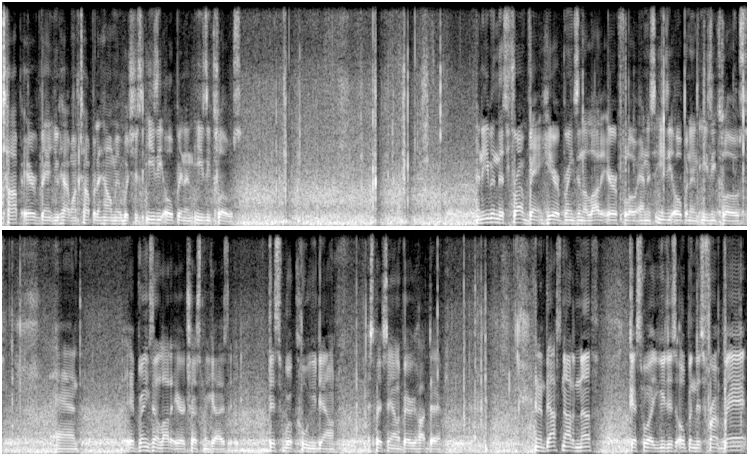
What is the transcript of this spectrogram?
top air vent you have on top of the helmet, which is easy open and easy close. And even this front vent here brings in a lot of airflow and it's easy open and easy close. And it brings in a lot of air, trust me guys. This will cool you down, especially on a very hot day. And if that's not enough, guess what? You can just open this front vent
